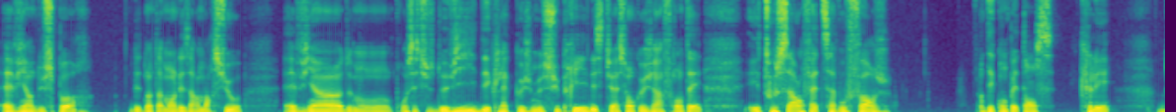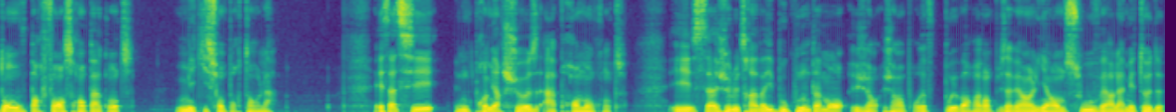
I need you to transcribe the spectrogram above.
elle vient du sport, notamment des arts martiaux. Elle vient de mon processus de vie, des claques que je me suis pris, des situations que j'ai affrontées. Et tout ça, en fait, ça vous forge des compétences clés dont parfois on ne se rend pas compte, mais qui sont pourtant là. Et ça, c'est une première chose à prendre en compte. Et ça, je le travaille beaucoup, notamment, vous pouvez voir par exemple, vous avez un lien en dessous vers la méthode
